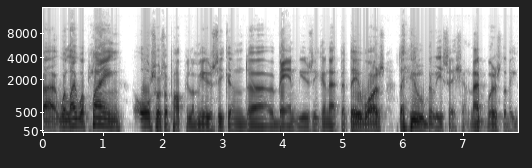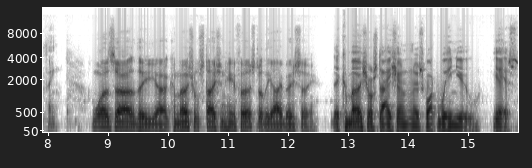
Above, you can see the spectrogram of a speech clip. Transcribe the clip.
uh, well, they were playing all sorts of popular music and uh, band music and that, but there was the hillbilly session. That was the big thing. Was uh, the uh, commercial station here first or the ABC? The commercial station is what we knew, yes.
